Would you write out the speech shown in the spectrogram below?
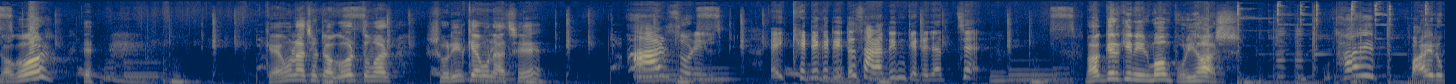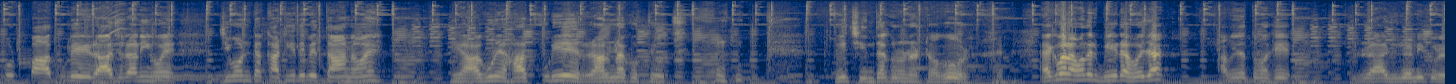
টগর? কেমন আছো টগর? তোমার শরীর কেমন আছে? আর শরীর এই খেটে খেটেই তো সারাদিন কেটে যাচ্ছে। ভাগ্যের কি নির্মম পরিহাস? কোথায় পায়ের উপর পা তুলে রাজরানী হয়ে জীবনটা কাটিয়ে দেবে তা নয় এই আগুনে হাত পুড়িয়ে রান্না করতে হচ্ছে। তুমি চিন্তা করো না টগর। একবার আমাদের বিয়েটা হয়ে যাক আমি না তোমাকে রাজরানী করে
